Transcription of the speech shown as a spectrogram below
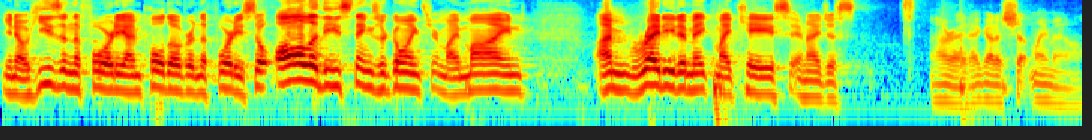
you know, he's in the 40, I'm pulled over in the 40. So all of these things are going through my mind. I'm ready to make my case, and I just, all right, I got to shut my mouth.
